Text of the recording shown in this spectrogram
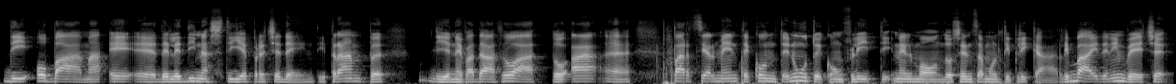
di Obama e eh, delle dinastie precedenti. Trump gliene va dato atto, ha eh, parzialmente contenuto i conflitti nel mondo senza moltiplicarli. Biden invece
